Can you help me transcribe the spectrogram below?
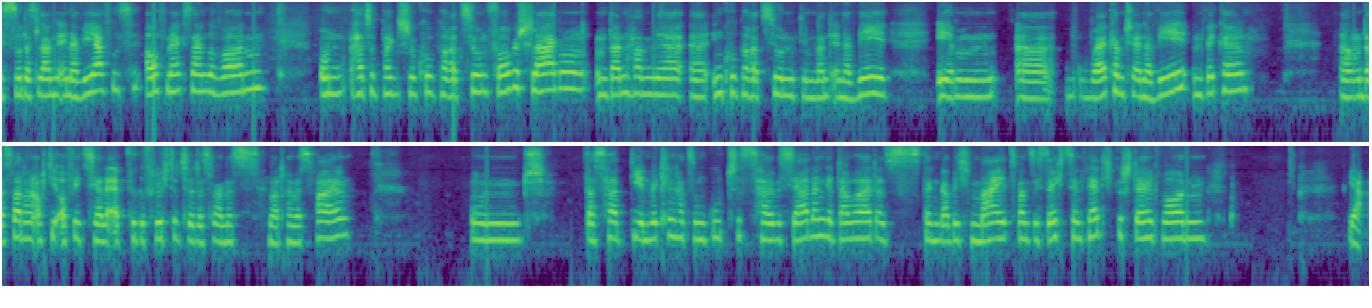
ist so das Land NRW auf uns aufmerksam geworden und hatte praktisch eine Kooperation vorgeschlagen. Und dann haben wir äh, in Kooperation mit dem Land NRW eben äh, Welcome to NRW entwickelt. Ähm, und das war dann auch die offizielle App für Geflüchtete des Landes Nordrhein-Westfalen. Und das hat, die Entwicklung hat so ein gutes halbes Jahr dann gedauert. Es ist dann, glaube ich, Mai 2016 fertiggestellt worden. Ja,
